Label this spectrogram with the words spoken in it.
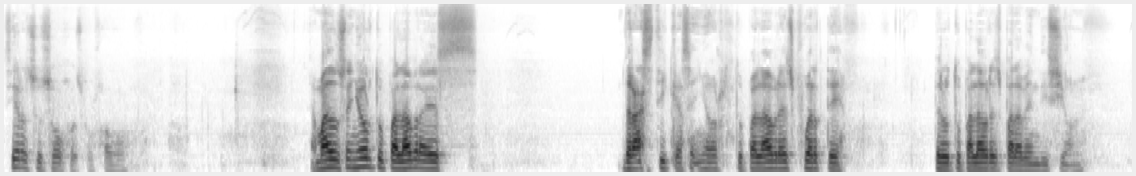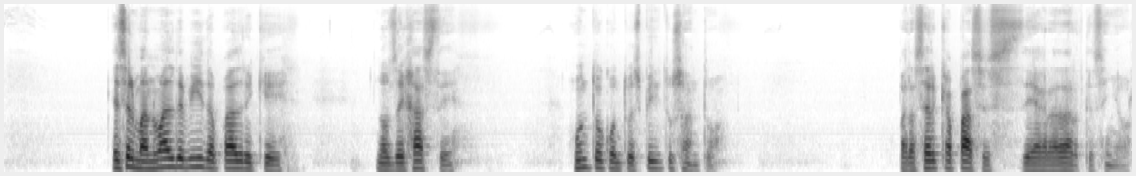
Cierra sus ojos, por favor. Amado Señor, tu palabra es drástica, Señor. Tu palabra es fuerte, pero tu palabra es para bendición. Es el manual de vida, Padre, que nos dejaste junto con tu Espíritu Santo para ser capaces de agradarte, Señor.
